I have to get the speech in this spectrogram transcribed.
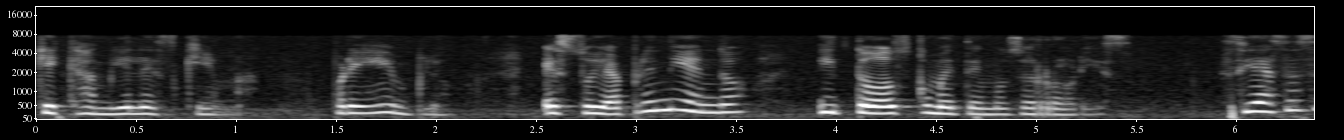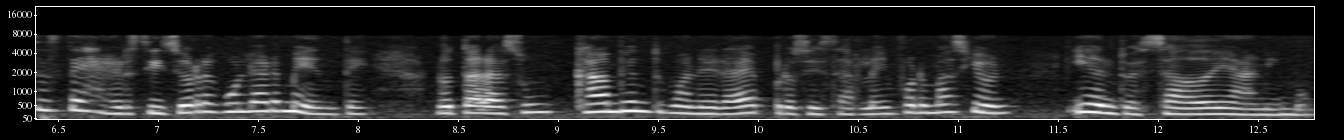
que cambie el esquema. Por ejemplo, estoy aprendiendo y todos cometemos errores. Si haces este ejercicio regularmente, notarás un cambio en tu manera de procesar la información y en tu estado de ánimo.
